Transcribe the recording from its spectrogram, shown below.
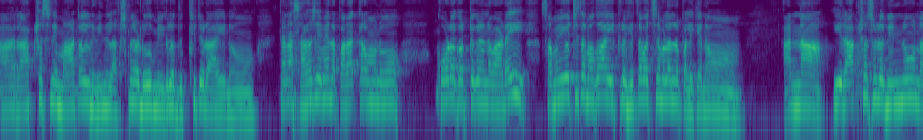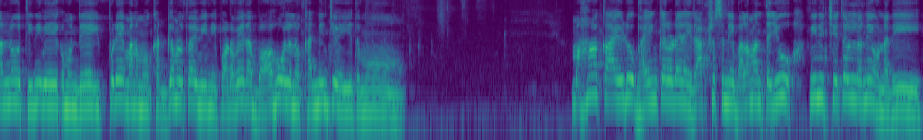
ఆ రాక్షసుని మాటలను విని లక్ష్మణుడు మిగుల దుఃఖితుడాయను. తన సహజమైన పరాక్రమమును కూడగట్టుకుని వాడై సమయోచితముగా ఇట్లు హితవచనములను పలికెను. అన్నా ఈ రాక్షసుడు నిన్ను నన్ను తినివేయకముందే ఇప్పుడే మనము ఖడ్గములతో వీని పొడవైన బాహువులను ఖండించి వేయుదము. మహాకాయుడు భయంకరుడైన ఈ రాక్షసుని బలమంతయు వీని చేతుల్లోనే ఉన్నది.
